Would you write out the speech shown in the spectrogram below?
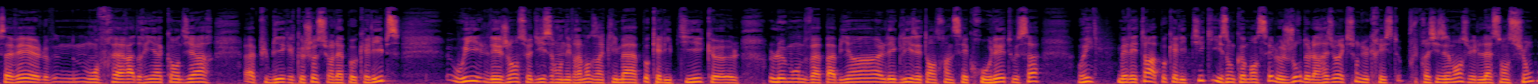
savez, mon frère Adrien Candiard a publié quelque chose sur l'apocalypse. Oui, les gens se disent on est vraiment dans un climat apocalyptique, euh, le monde va pas bien, l'Église est en train de s'écrouler, tout ça. Oui, mais les temps apocalyptiques, ils ont commencé le jour de la résurrection du Christ, plus précisément celui de l'ascension,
